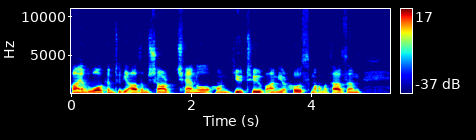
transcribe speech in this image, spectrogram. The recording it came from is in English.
Hi and welcome to the Azam Sharp channel on YouTube. I'm your host Mohammad Azam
